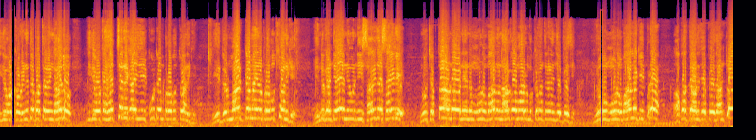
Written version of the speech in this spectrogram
ఇది ఒక వినతి పత్రం కాదు ఇది ఒక హెచ్చరిక ఈ కూటమి ప్రభుత్వానికి ఈ దుర్మార్గమైన ప్రభుత్వానికి. ఎందుకంటే నువ్వు నీ సహజ శైలి నువ్వు చెప్తా ఉండవు నేను మూడు మార్లు నాలుగో మారు ముఖ్యమంత్రి అని చెప్పేసి. నువ్వు మూడు మార్లకి ఇప్పుడే అబద్ధాలు చెప్పే దాంట్లో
